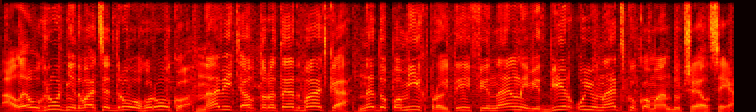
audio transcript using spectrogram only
Але у грудні 22-го року навіть авторитет батька не допоміг пройти фінальний відбір у юнацьку команду Челсі.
